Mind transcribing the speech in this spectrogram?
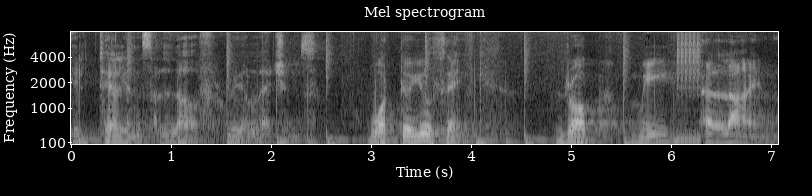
Italians love real legends. What do you think? Drop me a line.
